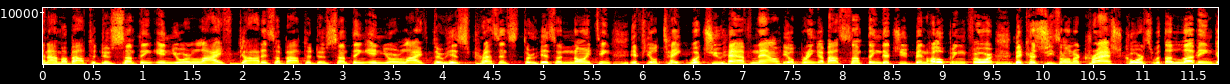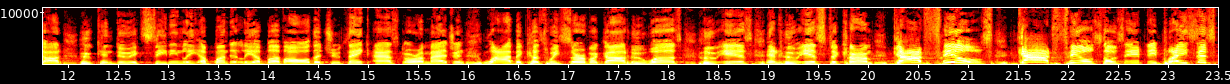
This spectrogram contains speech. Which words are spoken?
and I'm about to do something in your life. God is about to do something in your life through His presence, through His anointing. If you'll take what you have now, He'll bring about something that you've been hoping for because she's on a crash course with a loving God who can do exceedingly abundantly above all that you think, ask, or imagine. Why? Because we serve a God who was, who is, and who is to come. God fills, God fills those empty places.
